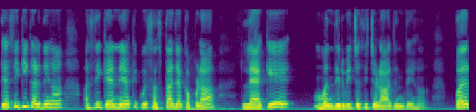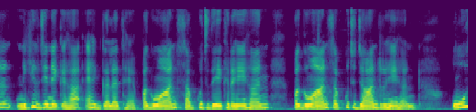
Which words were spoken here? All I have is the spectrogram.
ਤੇ ਅਸੀਂ ਕੀ ਕਰਦੇ ਹਾਂ? ਅਸੀਂ ਕਹਿੰਦੇ ਹਾਂ ਕਿ ਕੋਈ ਸਸਤਾ ਜਿਹਾ ਕੱਪੜਾ ਲੈ ਕੇ ਮੰਦਿਰ ਵਿੱਚ ਅਸੀਂ ਚੜਾ ਦਿੰਦੇ ਹਾਂ। ਪਰ ਨikhil ji ਨੇ ਕਿਹਾ, ਇਹ ਗਲਤ ਹੈ। ਭਗਵਾਨ ਸਭ ਕੁਝ ਦੇਖ ਰਹੇ ਹਨ, ਭਗਵਾਨ ਸਭ ਕੁਝ ਜਾਣ ਰਹੇ ਹਨ। ਉਹ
